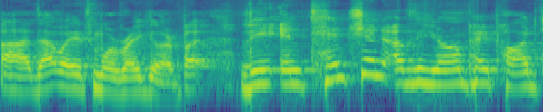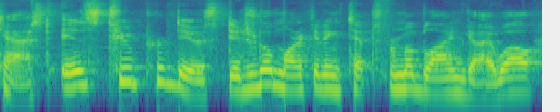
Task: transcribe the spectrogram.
uh, that way it's more regular but the intention of the your own pay podcast is to produce digital marketing tips from a blind guy well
